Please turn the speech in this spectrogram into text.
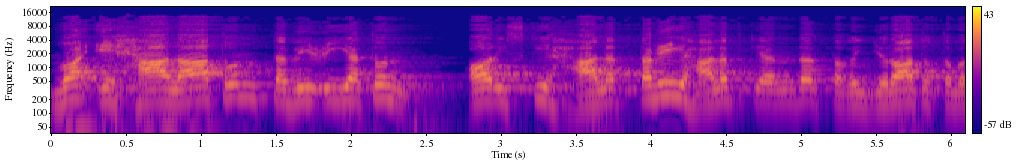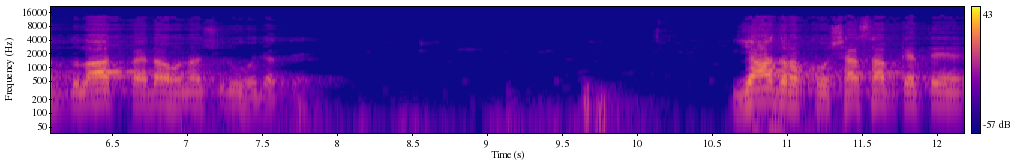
وہ احالات طبیعیتن، اور اس کی حالت طبی حالت کے اندر تغیرات و تبدلات پیدا ہونا شروع ہو جاتے ہیں۔ یاد رکھو، شاہ صاحب کہتے ہیں،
